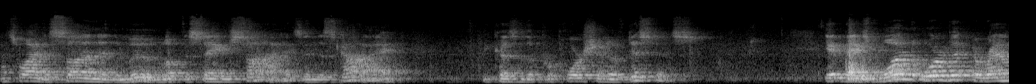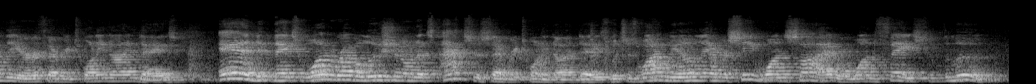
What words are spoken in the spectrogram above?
That's why the sun and the moon look the same size in the sky because of the proportion of distance. It makes one orbit around the earth every 29 days, and it makes one revolution on its axis every 29 days, which is why we only ever see one side or one face of the moon.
